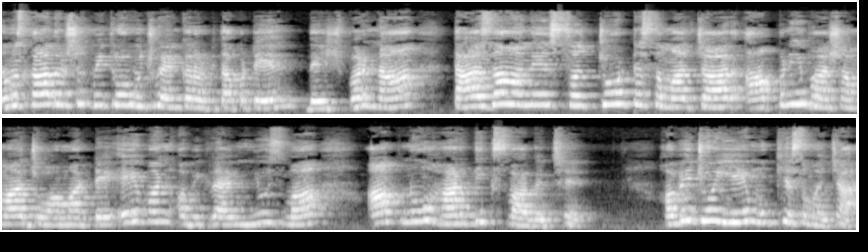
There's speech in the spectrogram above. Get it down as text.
નમસ્કાર, દર્શક મિત્રો, હું છું એન્કર અર્પિતા પટેલ. દેશભરના તાજા અને સચોટ સમાચાર આપણી ભાષામાં જોવા માટે એ વન અભિપ્રાય ન્યૂઝમાં આપનું હાર્દિક સ્વાગત છે. હવે જોઈએ મુખ્ય સમાચાર.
